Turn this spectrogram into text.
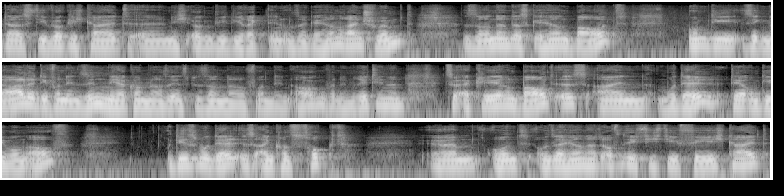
dass die Wirklichkeit äh, nicht irgendwie direkt in unser Gehirn reinschwimmt, sondern das Gehirn baut, um die Signale, die von den Sinnen herkommen, also insbesondere von den Augen, von den Retinen, zu erklären, baut es ein Modell der Umgebung auf, und dieses Modell ist ein Konstrukt. Ähm, und unser Hirn hat offensichtlich die Fähigkeit,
